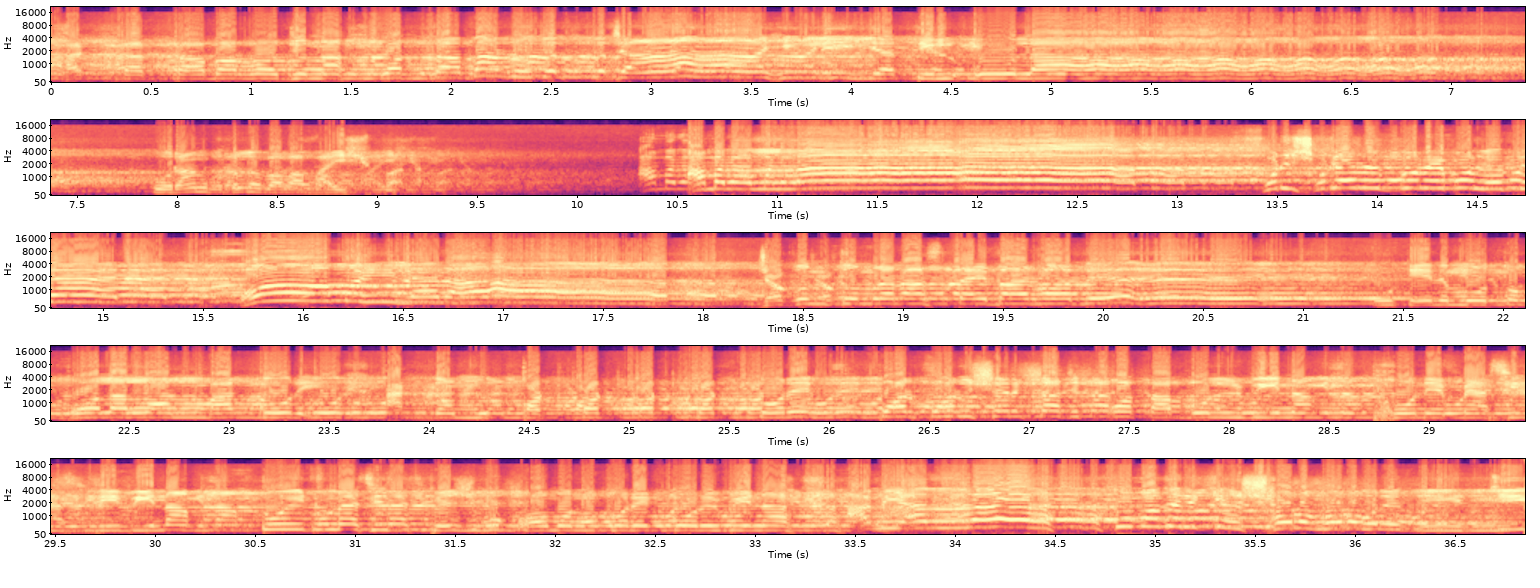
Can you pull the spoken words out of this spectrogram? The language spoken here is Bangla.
হাত্তা তাবাররুজনা ওয়া তাবাররুজাল জাহিলিয়াতিল উলা। কোরআন খোলো বাবা বাইশ পারা। আমার আল্লাহ পরিষ্কার করে বলে দেন ও মহিলারা যখন তোমরা রাস্তায় বার হবে উটের মতো গলা লম্বা করে, একদম কট কট কট কট করে পরপুরুষের কাছে কথা বলবি না, ফোনে মেসেজ দিবি না টুইট মেসেজ ফেসবুক অমন করে করবি না। আমি আল্লাহ তোমাদেরকে সরম করে দিয়েছি,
